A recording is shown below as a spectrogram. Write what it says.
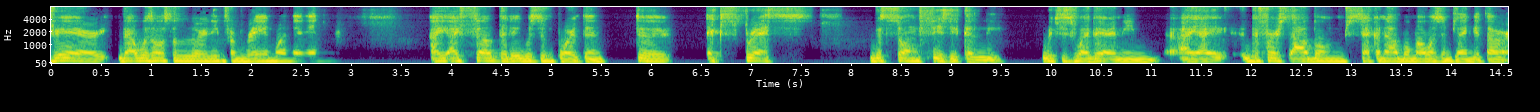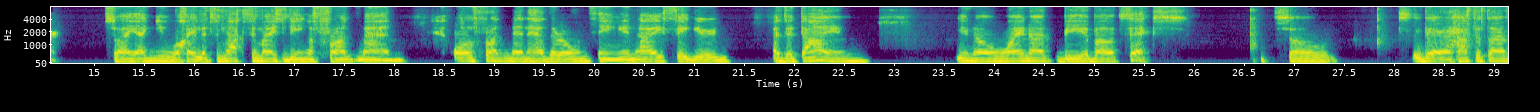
there, that was also learning from Raymond. And, and I, I felt that it was important to express the song physically, which is why there. I mean, I, I the first album, second album, I wasn't playing guitar, so I, I knew okay, let's maximize being a front man. All front men had their own thing, and I figured at the time, you know, why not be about sex? So there, half the time,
